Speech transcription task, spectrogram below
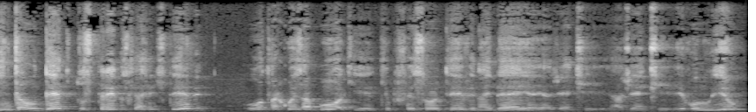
Então, dentro dos treinos que a gente teve, outra coisa boa que, que o professor teve na ideia e a gente, a gente evoluiu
